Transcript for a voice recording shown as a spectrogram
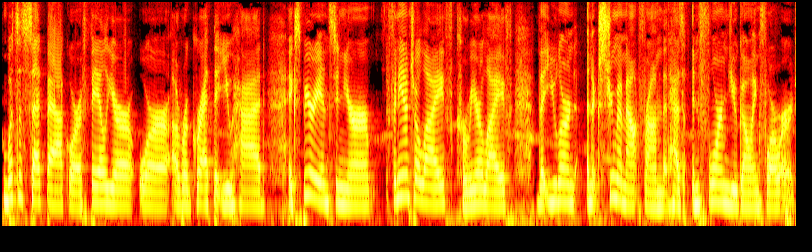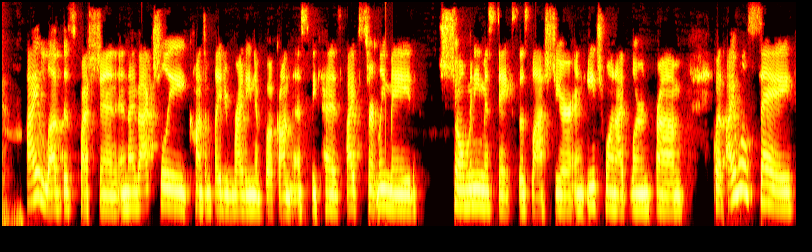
what's a setback or a failure or a regret that you had experienced in your financial life, career life that you learned an extreme amount from that has informed you going forward? I love this question. And I've actually contemplated writing a book on this because I've certainly made so many mistakes this last year, and each one I've learned from. But I will say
